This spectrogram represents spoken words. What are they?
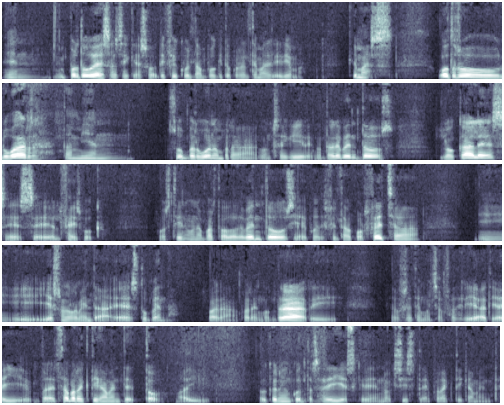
en, en, portugués, así que eso dificulta un poquito por el tema del idioma. ¿Qué más? Otro lugar también súper bueno para conseguir encontrar eventos locales es el Facebook. Pues tiene un apartado de eventos y ahí puedes filtrar por fecha, y, y, es una herramienta estupenda para, para encontrar y ofrece mucha facilidad y ahí está prácticamente todo. Ahí lo que no encuentras ahí es que no existe prácticamente.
